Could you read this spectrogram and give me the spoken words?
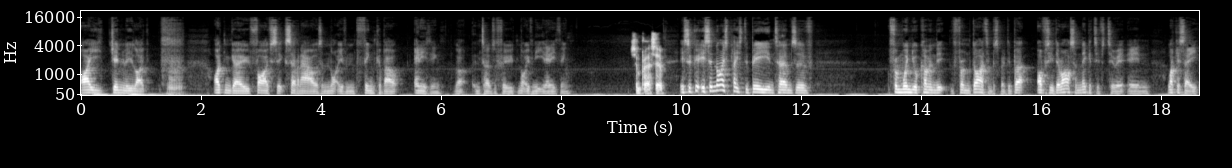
I generally like. I can go five, six, seven hours and not even think about anything like, in terms of food, not even eating anything. It's impressive. It's a good, it's a nice place to be in terms of from when you're coming the, from dieting perspective. But obviously, there are some negatives to it. In like I say,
